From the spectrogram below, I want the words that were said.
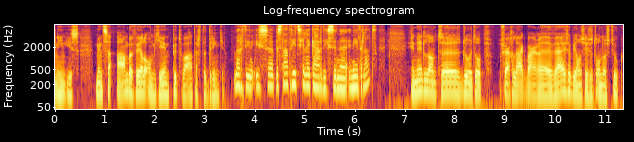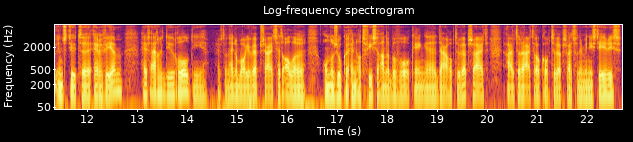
is, mensen aanbevelen om geen putwater te drinken. Martin, is, eh, bestaat er iets gelijkaardigs in, uh, in Nederland? In Nederland uh, doen we het op vergelijkbare wijze. Bij ons is het onderzoekinstituut RIVM, heeft eigenlijk die rol. Die heeft een hele mooie website, zet alle onderzoeken en adviezen aan de bevolking daar op de website. Uiteraard ook op de website van de ministeries.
